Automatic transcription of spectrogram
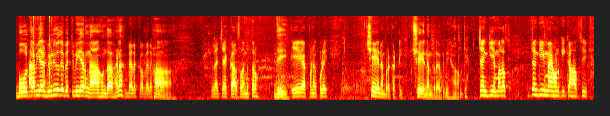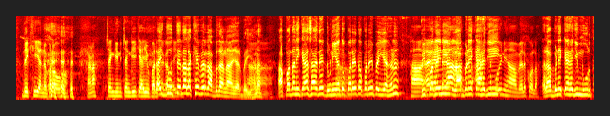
ਬੋਲਤਾ ਵੀ ਯਾਰ ਵੀਡੀਓ ਦੇ ਵਿੱਚ ਵੀ ਯਾਰ ਨਾ ਹੁੰਦਾ ਹਨਾ? ਬਿਲਕੁਲ ਬਿਲਕੁਲ। ਹਾਂ। ਲੈ ਚੈੱਕ ਕਰ ਸਕਦਾ ਮਿੱਤਰੋ। ਜੀ। ਇਹ ਆਪਣੇ ਕੋਲੇ 6 ਨੰਬਰ ਕੱਟੀ। 6 ਨੰਬਰ ਹੈ ਵੀਰੇ ਹਾਂ। ਠੀਕ ਹੈ। ਚੰਗੀ ਹੈ ਮਤਲਬ ਚੰਗੀ ਮੈਂ ਹੁਣ ਕੀ ਕਹਾਂ ਤੁਸੀਂ ਦੇਖੀ ਜਾਂਦੇ ਭਰਾ ਉਹ ਹਨਾ? ਚੰਗੀ ਨਹੀਂ ਚੰਗੀ ਕਹਿ ਜੂ ਪਰ ਇਹ ਤਾਂ ਐਦੂ ਗੱਲ ਉੱਤੇ ਤਾਂ ਲੱਖੇ ਫਿਰ ਰੱਬ ਦਾ ਨਾਂ ਯਾਰ ਬਈ ਹਨਾ? ਆਪਾਂ ਤਾਂ ਨਹੀਂ ਕਹਿ ਸਕਦੇ ਦੁਨੀਆ ਤੋਂ ਪਰੇ ਤੋਂ ਪਰੇ ਪਈ ਆ ਹਨਾ? ਹਾਂ, ਵੀ ਪਤਾ ਹੀ ਨਹੀਂ ਰੱਬ ਨੇ ਕਹੇ ਜੀ ਕੋਈ ਨਹੀਂ ਹਾਂ ਬਿਲਕੁਲ। ਰੱਬ ਨੇ ਕਹੇ ਜੀ ਮੂਰਤ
